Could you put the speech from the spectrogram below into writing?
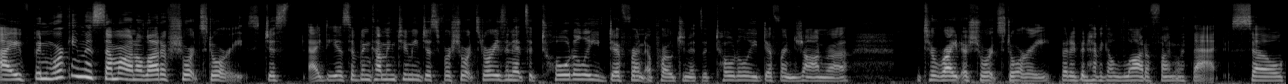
I've been working this summer on a lot of short stories. Just ideas have been coming to me just for short stories, and it's a totally different approach and it's a totally different genre to write a short story. But I've been having a lot of fun with that. So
